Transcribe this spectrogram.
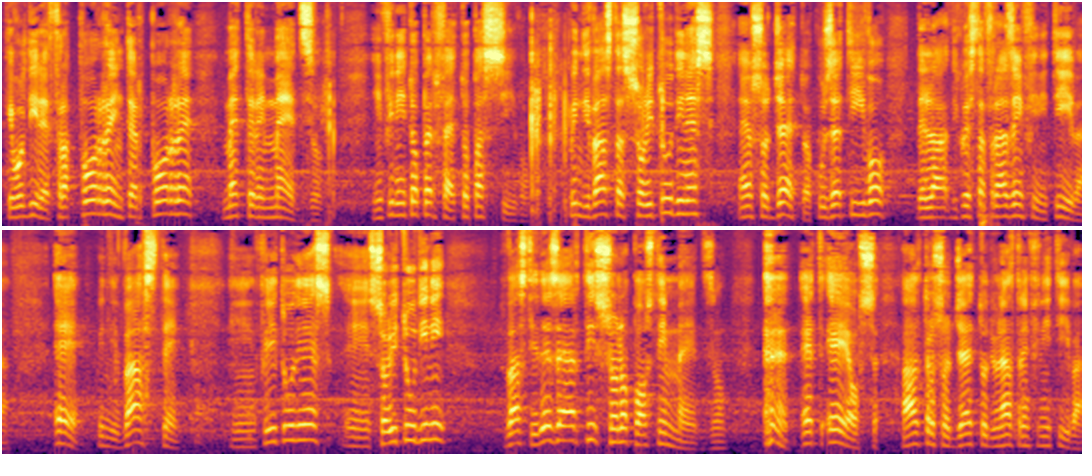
che vuol dire frapporre, interporre, mettere in mezzo, infinito perfetto passivo. Quindi vasta solitudines è un soggetto accusativo della, di questa frase infinitiva. È quindi vaste infinitudines, eh, solitudini vasti deserti sono posti in mezzo. Et eos, altro soggetto di un'altra infinitiva,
